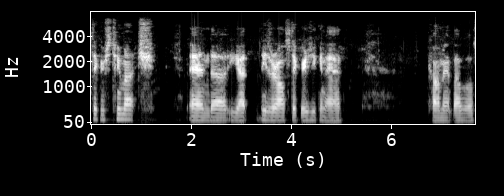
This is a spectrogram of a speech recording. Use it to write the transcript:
stickers too much. And uh, you got these are all stickers you can add. Comment bubbles.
